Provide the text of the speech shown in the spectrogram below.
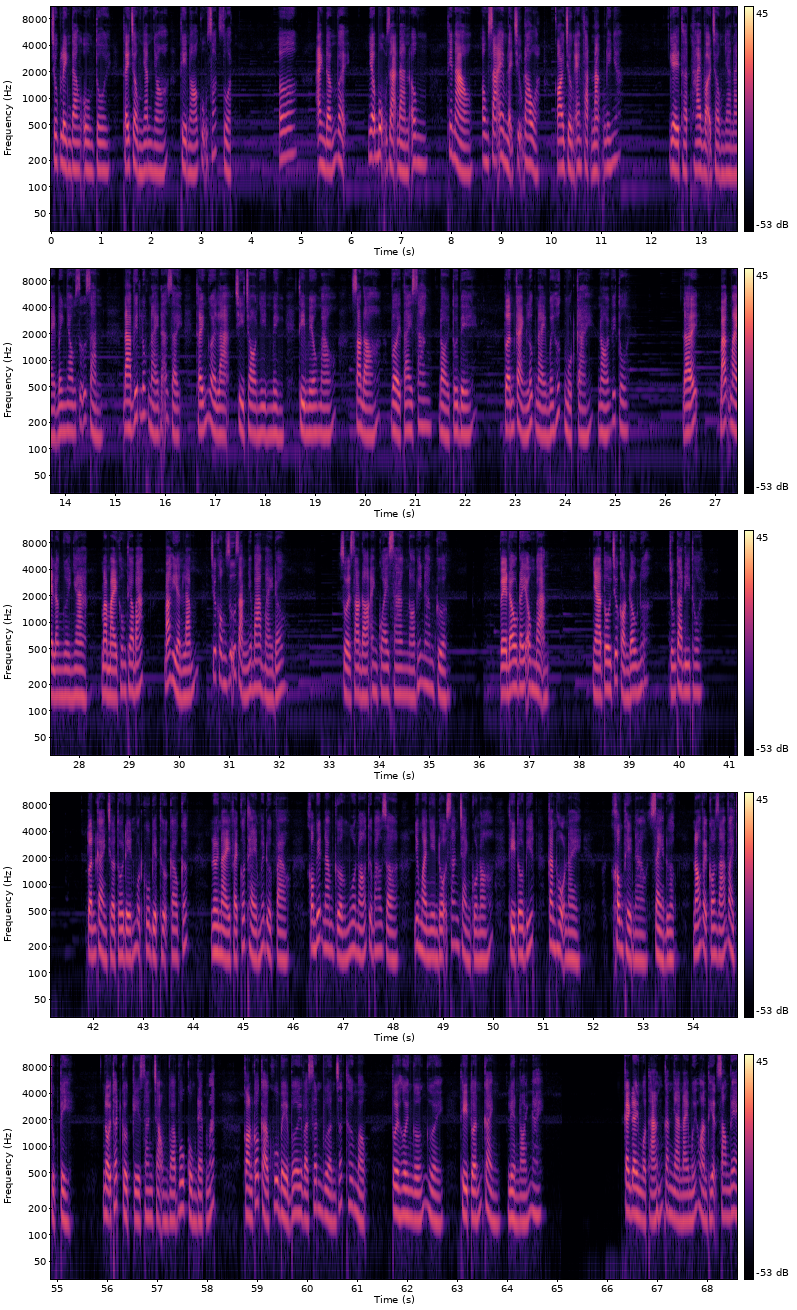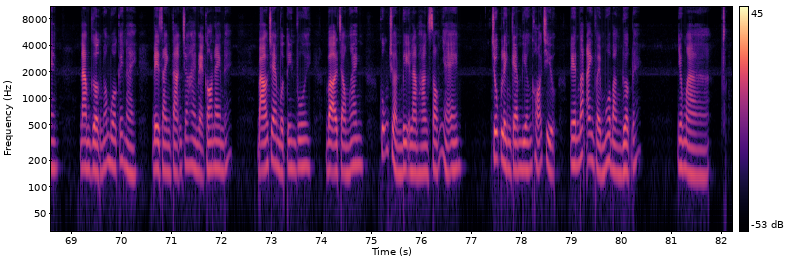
Trúc Linh đang ôm tôi, thấy chồng nhăn nhó thì nó cũng xót ruột. Ơ, anh đấm vậy, nhỡ bụng dạ đàn ông, thế nào ông xã em lại chịu đau à? Coi trường em phạt nặng đi nhé. Ghê thật hai vợ chồng nhà này bên nhau dữ dằn. David lúc này đã dậy, thấy người lạ chỉ trò nhìn mình thì mếu máu. Sau đó vời tay sang đòi tôi bế. Tuấn Cảnh lúc này mới hức một cái, nói với tôi. Đấy, bác mày là người nhà mà mày không theo bác. Bác hiền lắm, chứ không dữ dằn như ba mày đâu. Rồi sau đó anh quay sang nói với Nam Cường. Về đâu đây ông bạn? Nhà tôi chứ còn đâu nữa. Chúng ta đi thôi. Tuấn Cảnh chờ tôi đến một khu biệt thự cao cấp. Nơi này phải có thẻ mới được vào. Không biết Nam Cường mua nó từ bao giờ, nhưng mà nhìn độ sang chảnh của nó thì tôi biết căn hộ này không thể nào rẻ được. Nó phải có giá vài chục tỷ. Nội thất cực kỳ sang trọng và vô cùng đẹp mắt. Còn có cả khu bể bơi và sân vườn rất thơ mộng. Tôi hơi ngớ người thì Tuấn Cảnh liền nói ngay. Cách đây một tháng căn nhà này mới hoàn thiện xong đấy em. Nam Cường nó mua cái này để dành tặng cho hai mẹ con em đấy. Báo cho em một tin vui, vợ chồng anh cũng chuẩn bị làm hàng xóm nhà em. Trúc Linh kém miếng khó chịu nên bắt anh phải mua bằng được đấy. Nhưng mà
